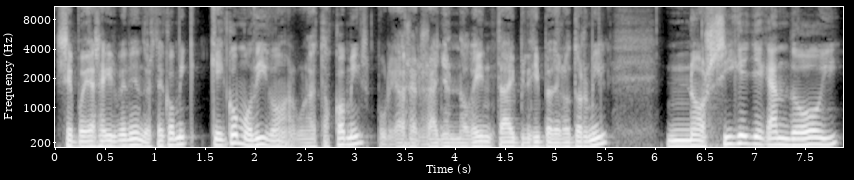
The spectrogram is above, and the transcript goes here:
se podía seguir vendiendo este cómic, que como digo, algunos de estos cómics, publicados en los años 90 y principios de los 2000, nos sigue llegando hoy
